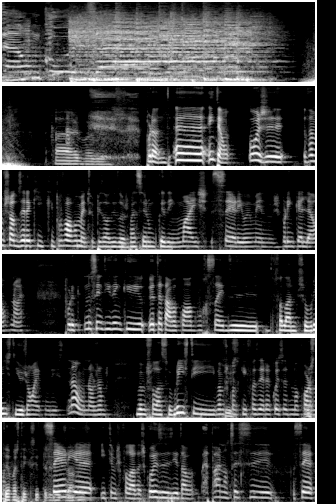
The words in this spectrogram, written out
São Ai, meu Deus. Pronto, ah, então, hoje vamos só dizer aqui que provavelmente o episódio de hoje vai ser um bocadinho mais sério e menos brincalhão, não é? Porque, no sentido em que eu até estava com algum receio de, de falarmos sobre isto e o João é que me disse: não, nós vamos, vamos falar sobre isto e vamos Sim. conseguir fazer a coisa de uma forma séria e temos que falar das coisas. E eu estava, pá, não sei se, se, é,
